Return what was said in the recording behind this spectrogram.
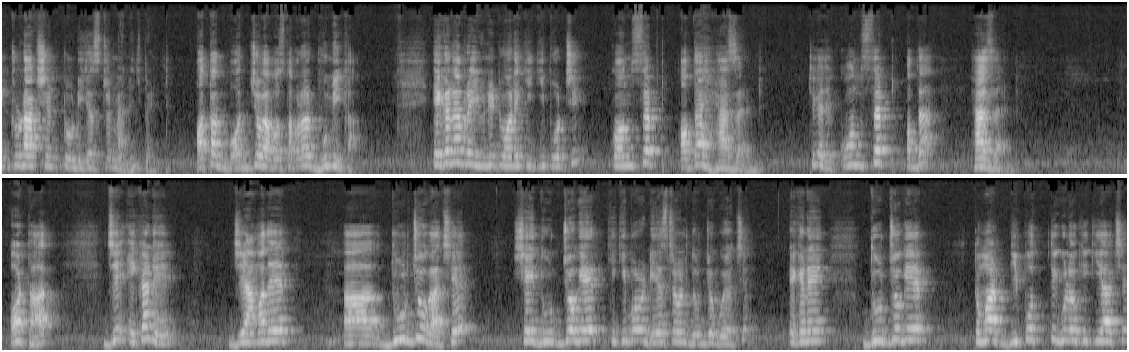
ইন্ট্রোডাকশন টু ডিজাস্টার ম্যানেজমেন্ট অর্থাৎ বর্জ্য ব্যবস্থাপনার ভূমিকা। এখানে আমরা ইউনিট ওয়ানে কি কি পড়ছি? কনসেপ্ট অফ দ্য হ্যাজার্ড ঠিক আছে? কনসেপ্ট অফ দ্য হ্যাজার্ড অর্থাৎ যে এখানে যে আমাদের দুর্যোগ আছে, সেই দুর্যোগের কি কি পড়ো ডিজাস্টার মানে দুর্যোগ বোঝাচ্ছে। এখানে দুর্যোগের তোমার বিপত্তিগুলো কি কি আছে,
